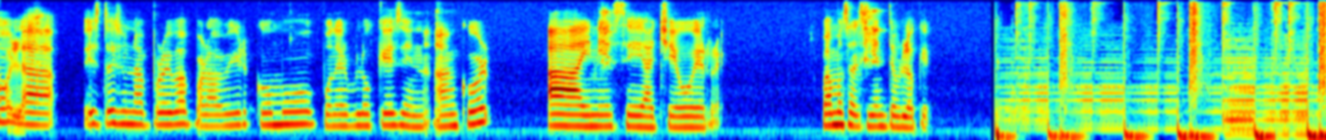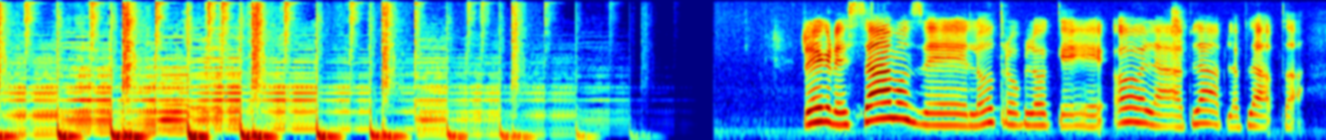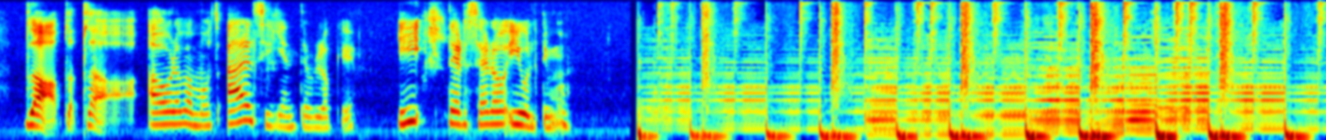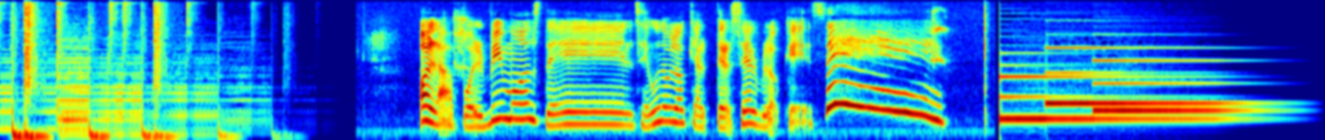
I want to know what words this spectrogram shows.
Hola, esta es una prueba para ver cómo poner bloques en Anchor A N C H O R. Vamos al siguiente bloque. Regresamos del otro bloque. Hola, bla bla bla bla. Bla bla bla. Ahora vamos al siguiente bloque. Y tercero y último. Hola, volvimos del segundo bloque al tercer bloque. ¡Sí!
